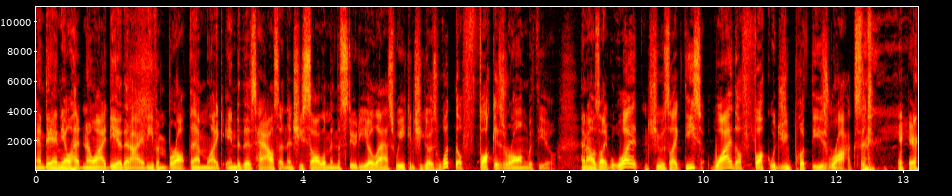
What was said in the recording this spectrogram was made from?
And Danielle had no idea that I had even brought them like into this house. And then she saw them in the studio last week and she goes, What the fuck is wrong with you? And I was like, What? And she was like, These why the fuck would you put these rocks in here?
